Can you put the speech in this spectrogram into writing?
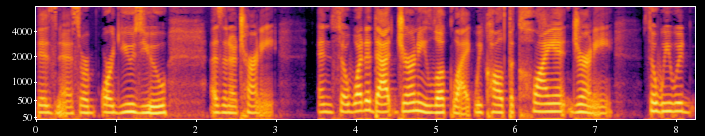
business or, or use you as an attorney. And so, what did that journey look like? We call it the client journey. So, we would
